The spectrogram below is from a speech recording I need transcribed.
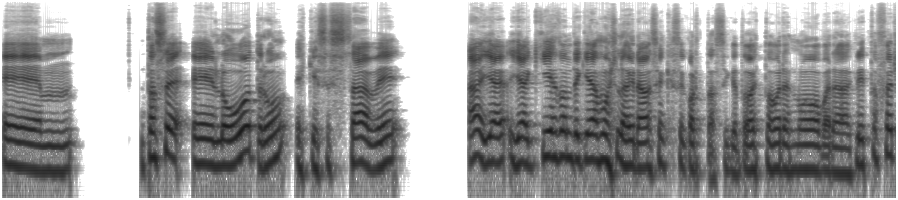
Em, entonces, eh, lo otro es que se sabe Ah, y, aquí es donde quedamos la grabación que se cortó, así que todo esto ahora es nuevo para Christopher.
